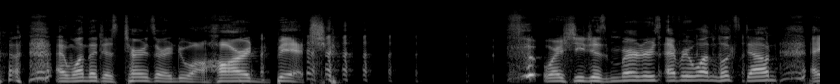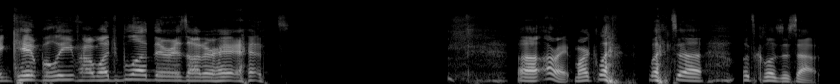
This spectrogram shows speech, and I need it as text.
and one that just turns her into a hard bitch, where she just murders everyone, looks down, and can't believe how much blood there is on her hands. Uh, all right, Mark. Let, let's uh, let's close this out.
